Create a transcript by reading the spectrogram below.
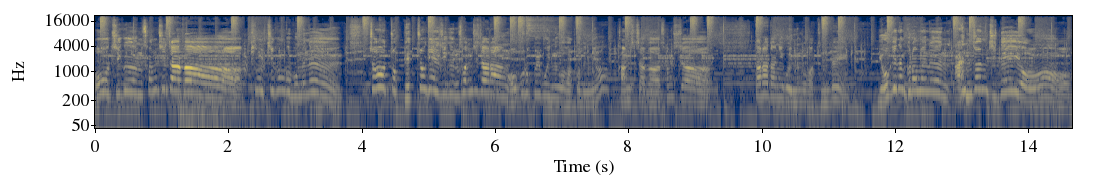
어 지금 선지자가 핑 찍은 거 보면은 저쪽 배 쪽에 지금 선지자랑 어그로 끌고 있는 것 같거든요? 감시자가 선지자 따라다니고 있는 것 같은데 여기는 그러면은 안전지대예요.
